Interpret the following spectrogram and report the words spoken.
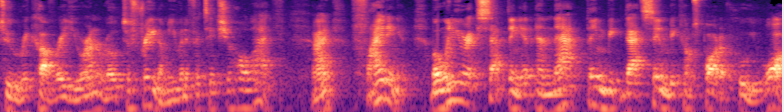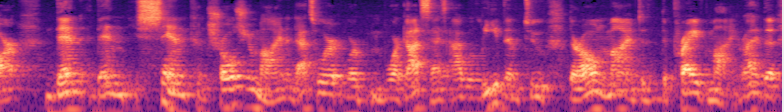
to recovery, you're on the road to freedom, even if it takes your whole life. Right? Fighting it. But when you're accepting it and that thing, be, that sin becomes part of who you are, then then sin controls your mind, and that's where where, where God says, "I will leave them to their own mind, to the depraved mind." Right? The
